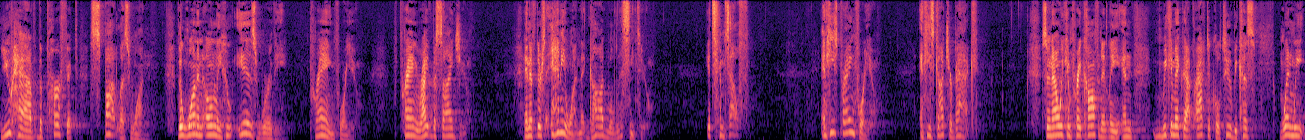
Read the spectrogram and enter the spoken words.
you have the perfect, spotless one, the one and only who is worthy, praying for you, praying right beside you. And if there's anyone that God will listen to, it's Himself. And He's praying for you, and He's got your back. So now we can pray confidently, and we can make that practical too, because when we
